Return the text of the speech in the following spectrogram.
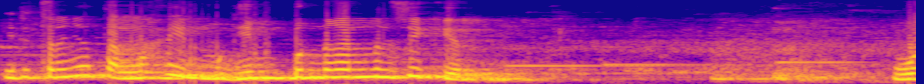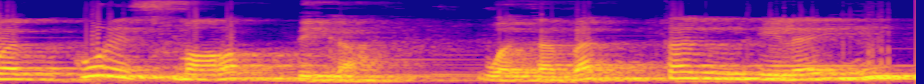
Jadi ternyata lain menghimpun dengan menzikir. Wadhkurisma rabbika wa ilaihi.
